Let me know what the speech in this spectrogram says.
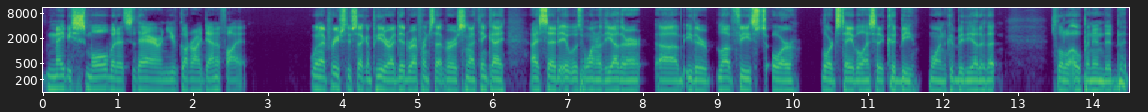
maybe small, but it's there, and you've got to identify it when I preached through Second Peter, I did reference that verse, and I think I I said it was one or the other, uh, either love feast or Lord's table. I said it could be one, could be the other. That it's a little open ended, but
